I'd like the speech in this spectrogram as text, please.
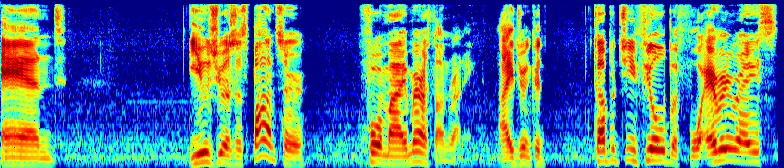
and use you as a sponsor for my marathon running. I drink a cup of G Fuel before every race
